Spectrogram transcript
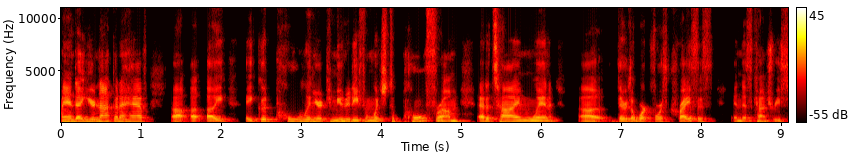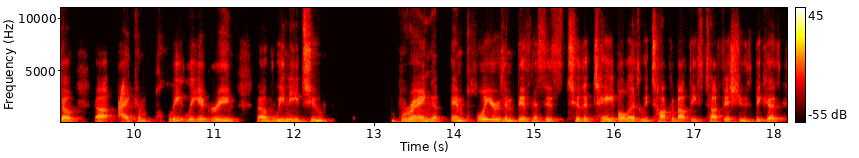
And uh, you're not going to have uh, a, a good pool in your community from which to pull from at a time when uh, there's a workforce crisis in this country. So uh, I completely agree. Uh, we need to bring employers and businesses to the table as we talk about these tough issues because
